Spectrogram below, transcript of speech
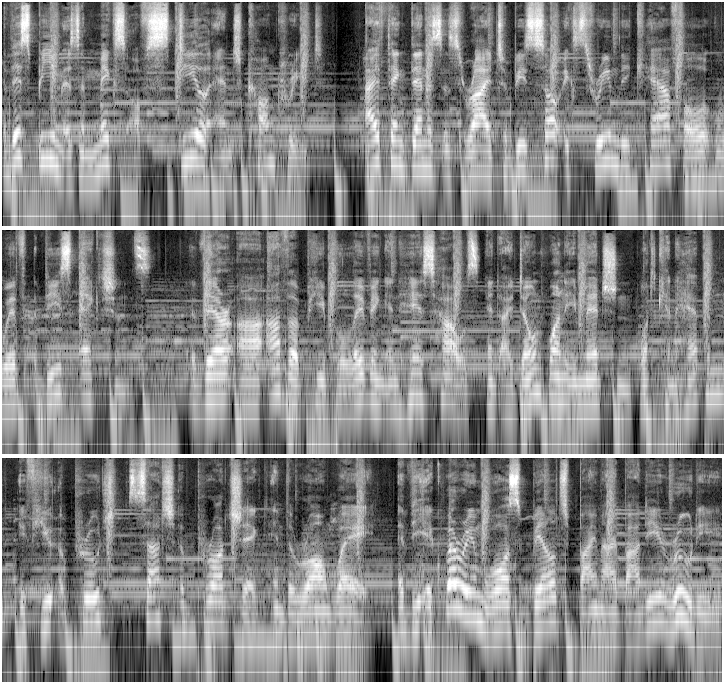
This beam is a mix of steel and concrete. I think Dennis is right to be so extremely careful with these actions. There are other people living in his house and I don't want to imagine what can happen if you approach such a project in the wrong way. The aquarium was built by my buddy Rudy.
